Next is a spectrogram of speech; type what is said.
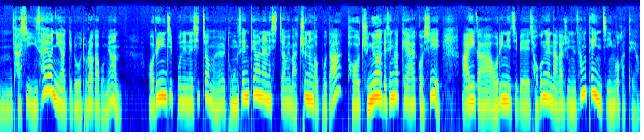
음, 다시 이 사연 이야기로 돌아가 보면 어린이집 보내는 시점을 동생 태어나는 시점에 맞추는 것보다 더 중요하게 생각해야 할 것이 아이가 어린이집에 적응해 나갈 수 있는 상태인지인 것 같아요.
